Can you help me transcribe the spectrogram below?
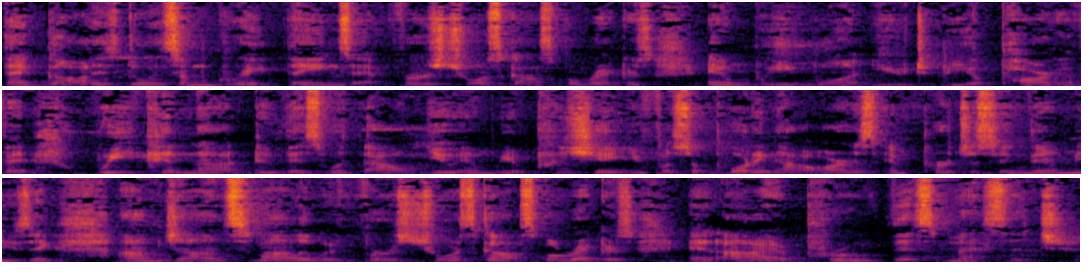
that god is doing some great things at first choice gospel records and we want you to be a part of it. We cannot do this without you and we appreciate you for supporting our artists and purchasing their music. I'm john smiley with first choice gospel records and i approve this message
